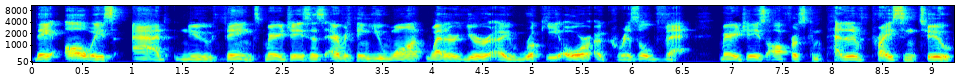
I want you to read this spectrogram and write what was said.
they always add new things. Mary J's has everything you want, whether you're a rookie or a grizzled vet. Mary J's offers competitive pricing too.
